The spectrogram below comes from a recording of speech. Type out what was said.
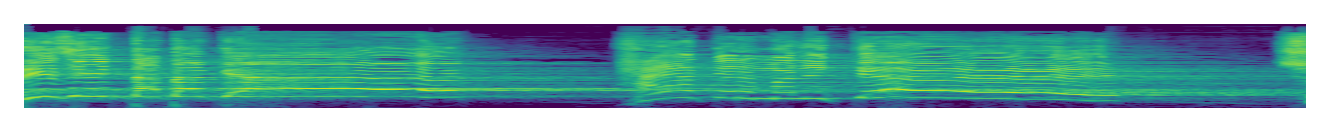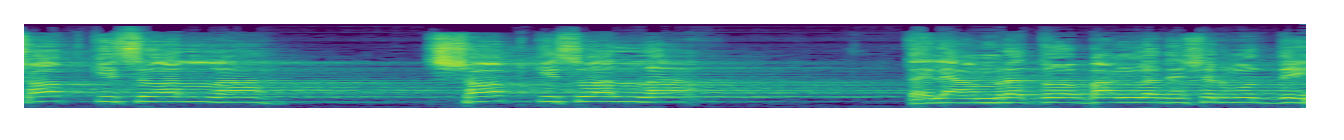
রিজিক দাতাকে, হায়াতের মালিককে। সব কিছু আল্লাহ সব কিছু আল্লাহ। তাইলে আমরা তো বাংলাদেশের মধ্যে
